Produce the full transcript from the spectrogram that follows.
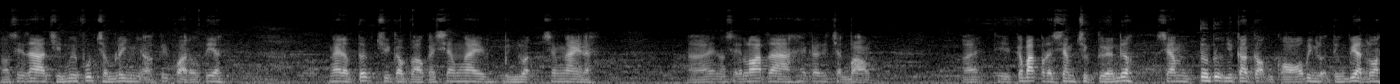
Nó sẽ ra 90 phút chấm linh ở kết quả đầu tiên. Ngay lập tức truy cập vào cái xem ngay bình luận xem ngay này. Đấy, nó sẽ loát ra hết các cái trận bóng. Đấy, thì các bác có thể xem trực tuyến được xem tương tự như ca cộng có bình luận tiếng Việt luôn.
